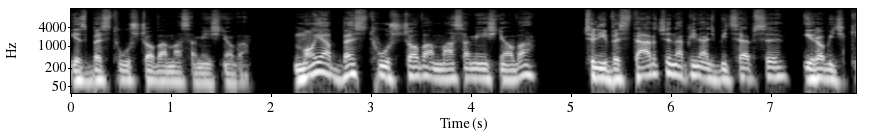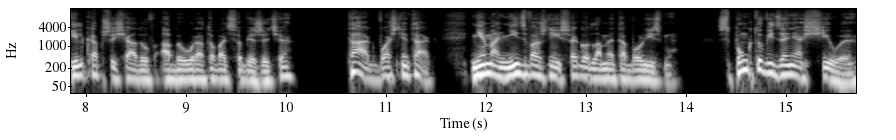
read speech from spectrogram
jest beztłuszczowa masa mięśniowa. Moja beztłuszczowa masa mięśniowa? Czyli wystarczy napinać bicepsy i robić kilka przysiadów, aby uratować sobie życie? Tak, właśnie tak. Nie ma nic ważniejszego dla metabolizmu. Z punktu widzenia siły,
